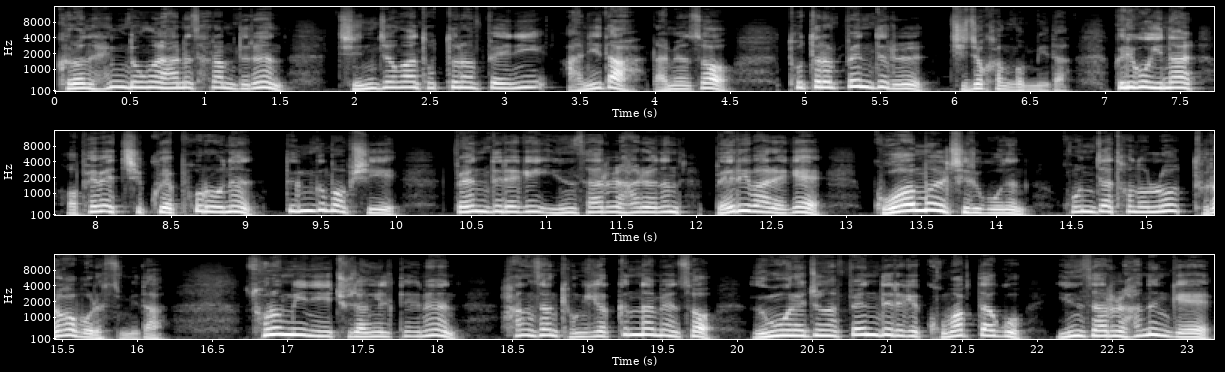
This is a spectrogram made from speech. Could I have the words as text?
그런 행동을 하는 사람들은 진정한 토트넘 팬이 아니다. 라면서 토트넘 팬들을 지적한 겁니다. 그리고 이날 어, 패배 직후에 포로는 뜬금없이 팬들에게 인사를 하려는 베리발에게 고함을 지르고는 혼자 터널로 들어가 버렸습니다. 손흥민이 주장일 때는 항상 경기가 끝나면서 응원해주는 팬들에게 고맙다고 인사를 하는 게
